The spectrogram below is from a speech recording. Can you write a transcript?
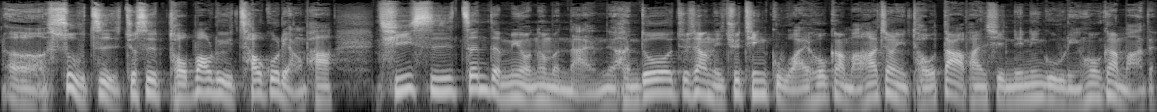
呃数字，就是投报率超过两趴，其实真的没有那么难。很多就像你去听股癌或干嘛，他叫你投大盘型零零五零或干嘛的，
